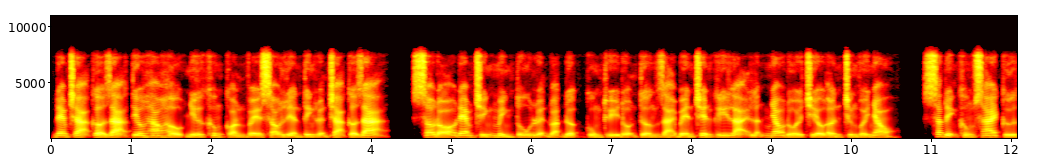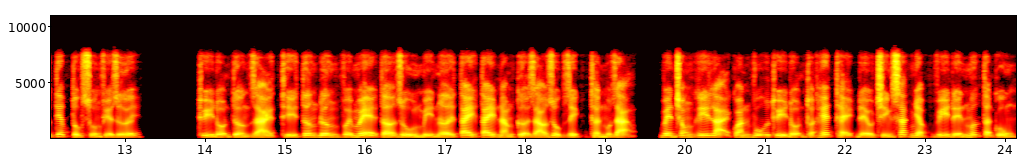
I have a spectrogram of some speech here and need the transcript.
Đem trả cờ dạ tiêu hao hầu như không còn về sau liền tinh luyện trả cờ dạ, sau đó đem chính mình tu luyện đoạt được cùng thủy độn tường giải bên trên ghi lại lẫn nhau đối chiếu ân chứng với nhau, xác định không sai cứ tiếp tục xuống phía dưới. Thủy độn tường giải thì tương đương với mẹ tờ rủ mỉ nơi tay tay nắm cửa giáo dục dịch thần một dạng, bên trong ghi lại quan vũ thủy độn thuật hết thể đều chính xác nhập vi đến mức tận cùng.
